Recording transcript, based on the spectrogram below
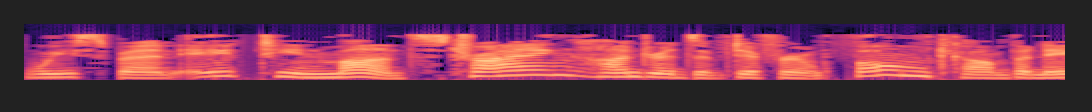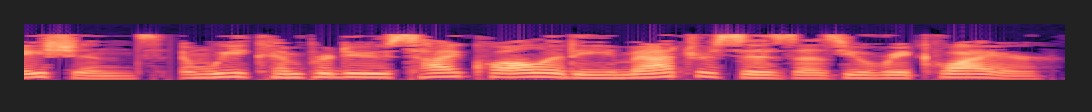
We spent 18 months trying hundreds of different foam combinations, and we can produce high quality mattresses as you require.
